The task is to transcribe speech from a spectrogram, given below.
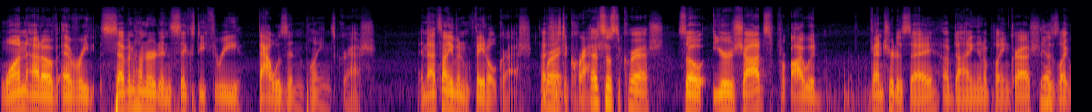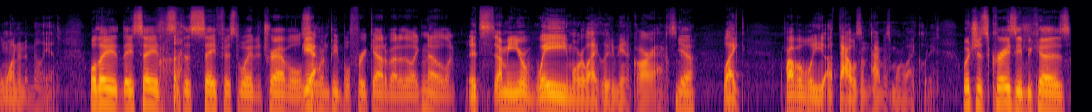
one out of every 763,000 planes crash. And that's not even fatal crash. That's Right. just a crash. That's just a crash. So your shots, I would venture to say, of dying in a plane crash Yeah. is like one in a million. Well, they they say it's the safest way to travel. So Yeah. when people freak out about it, they're like, no, like, It's, I mean, you're way more likely to be in a car accident. yeah. Like, probably a thousand times more likely. Which is crazy because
